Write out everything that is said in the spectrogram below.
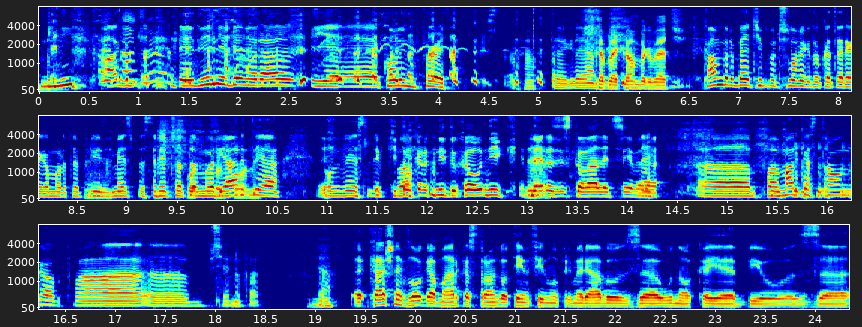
Ni, Ag- edini general je Colin Firth. Ja. Kaj pa je Cumberbatch? Cumberbatch je pa človek, do katerega morate priti, vmes pa srečata Pod- Moriartyja, obvesli Ki pa, tokrat ni duhovnik, ne raziskovalec severa. ne, uh, pa Marka Stronga, pa uh, še eno par. Ja. Eh, Kakšna je vloga Marka Stronga v tem filmu v primerjavi z Uno, ki je bil z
